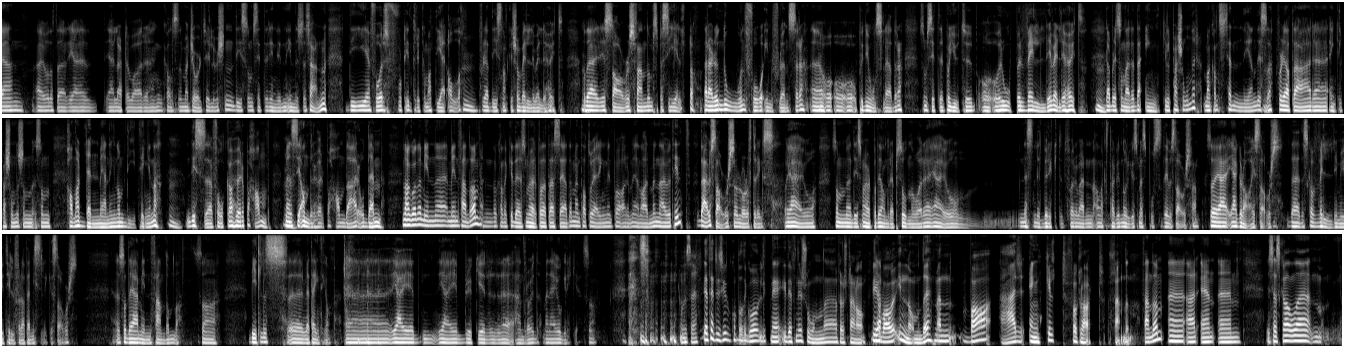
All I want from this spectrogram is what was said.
er jo dette jeg, jeg lærte var en kalles majority illusion. De som sitter inne i den innerste kjernen, de får fort inntrykk om at de er alle. Mm. Fordi at de snakker så veldig, veldig høyt. Og det er i Star Wars-fandom spesielt. da. Der er det jo noen få influensere eh, og, og, og opinionsledere som sitter på YouTube og, og roper veldig, veldig høyt. Mm. Det er blitt sånn der, det er enkeltpersoner. Man kan kjenne igjen disse. Fordi at det er eh, enkeltpersoner som, som Han har den meningen om de tingene. Mm. Disse folka hører på han, mens de andre hører på han der og dem. Men angående min, eh, min fandom Nå kan ikke dere som hører på dette se det, men tatoveringen min på armen, ene armen er jo et hint. Det er jo Star Wars og Lord of the Rings. Og jeg er jo, som de som har hørt på de andre episodene våre, jeg er jo nesten litt beryktet for å være den antakelig Norges mest positive Star Wars-fan. Så jeg, jeg er glad i Star Wars. Det, det skal veldig mye til for at jeg misliker Star Wars. Så det er min fandom, da. Så Beatles uh, vet jeg ingenting om. Uh, jeg, jeg bruker eh, Android, men jeg jogger ikke, så. Jeg tenkte vi skulle gå litt ned i definisjonene først her nå. Vi Ja. var jo innom det, men hva er enkelt forklart fandom? Fandom eh, er en eh, Hvis jeg skal eh,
